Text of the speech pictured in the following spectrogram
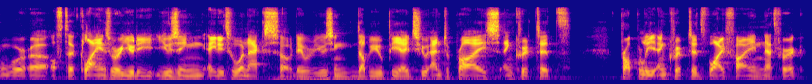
were, uh, of the clients were using 802.1x, so they were using WPA2 enterprise encrypted, properly encrypted Wi-Fi network,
